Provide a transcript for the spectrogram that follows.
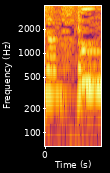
it. Stay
